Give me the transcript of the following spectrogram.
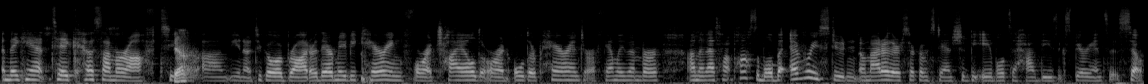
and they can't take a summer off to yeah. um, you know to go abroad or they're maybe caring for a child or an older parent or a family member um, and that's not possible. But every student no matter their circumstance should be able to have these experiences. So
